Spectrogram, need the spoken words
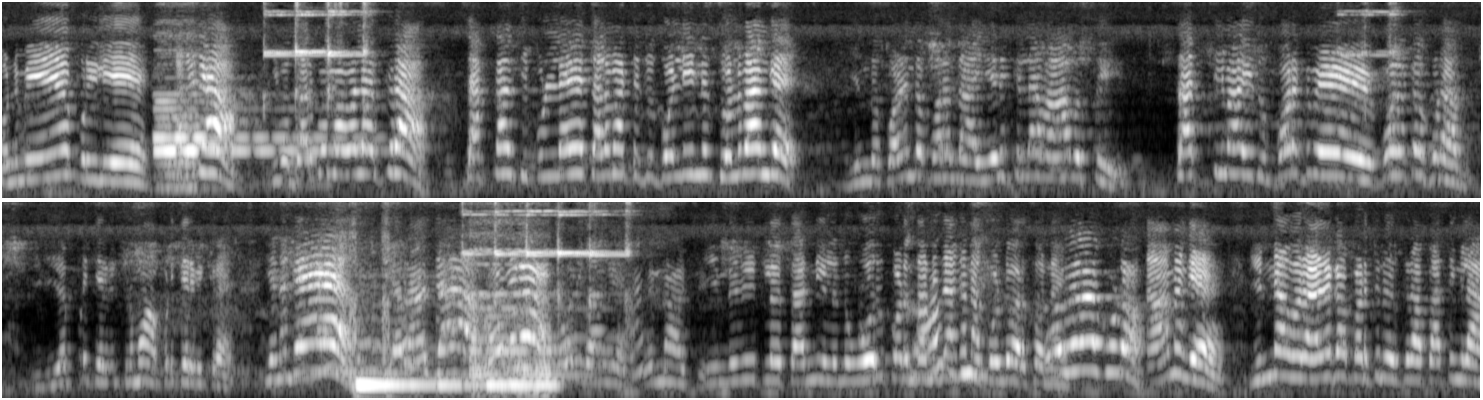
ஒண்ணுமே புரியலையே. இவ கர்ப்பமாவல இருக்கிறா. சக்காத்தி புள்ளே தலைமாட்டுக்கு கொல்லின்னு சொல்லுவாங்க. இந்த குழந்தை பிறந்தா எனக்கெல்லாம் ஆபத்து. சத்தியமா இது பிறக்கவே பிறக்க கூடாது இது எப்படி தெரிவிக்கணுமோ அப்படி தெரிவிக்கிறேன். என்னங்க? ராஜா இந்த வீட்டுல தண்ணி இல்லைன்னு ஒரு குடம் தண்ணி தாங்க நான் கொண்டு வர சொன்னேன். ஆமாங்க. இன்னும் ஒரு அழகா படுத்துன்னு இருக்கிறா பாத்தீங்களா?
